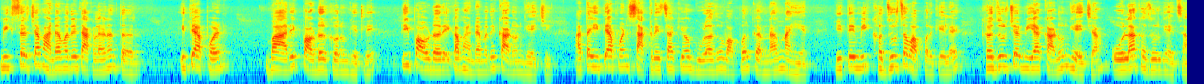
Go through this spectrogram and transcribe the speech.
मिक्सरच्या भांड्यामध्ये टाकल्यानंतर इथे आपण बारीक पावडर करून घेतले. ती पावडर एका भांड्यामध्ये काढून घ्यायची. आता इथे आपण साखरेचा किंवा गुळाचा वापर करणार नाही आहेत इथे मी खजूरचा वापर केला आहे खजूरच्या बिया काढून घ्यायच्या ओला खजूर घ्यायचा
